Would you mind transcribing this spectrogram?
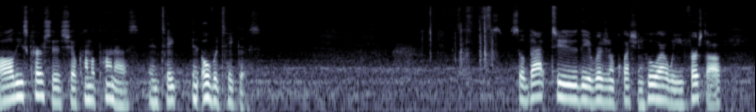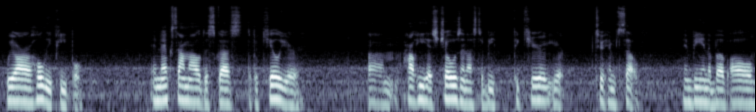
all these curses shall come upon us and take and overtake us. So back to the original question, who are we? First off, we are a holy people. And next time I'll discuss the peculiar um, how he has chosen us to be peculiar to himself and being above all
